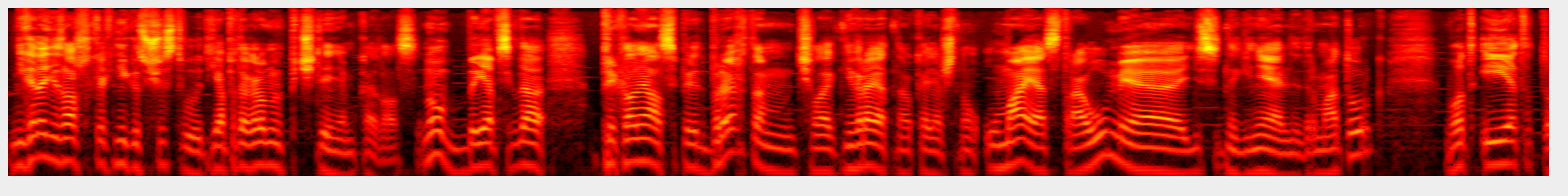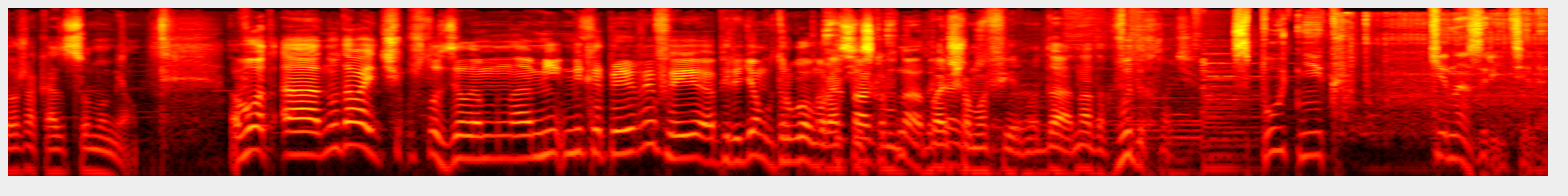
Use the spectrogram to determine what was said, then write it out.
никогда не знал, что такая книга существует. Я под огромным впечатлением оказался. Ну, я всегда преклонялся перед Брехтом, человек невероятного, конечно, ума и остроумия, действительно гениальный драматург. Вот и это тоже, оказывается, он умел. Вот, а, ну давай что сделаем э, ми- микроперерыв и перейдем к другому После российскому надо, большому конечно, фильму. да. Да, надо выдохнуть. Спутник кинозрителя.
